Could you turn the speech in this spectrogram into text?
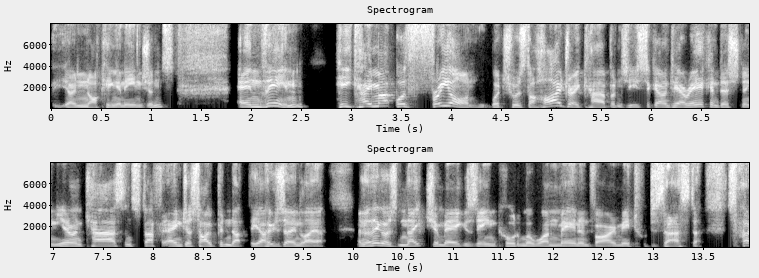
you know, knocking in engines. And then he came up with Freon, which was the hydrocarbons used to go into our air conditioning, you know, in cars and stuff, and just opened up the ozone layer. And I think it was Nature magazine called him a one-man environmental disaster. So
